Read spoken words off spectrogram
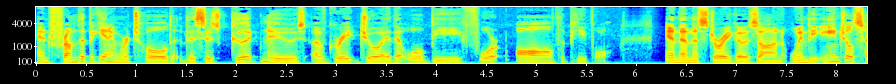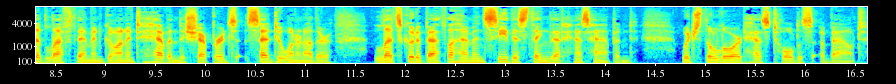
And from the beginning, we're told this is good news of great joy that will be for all the people. And then the story goes on. When the angels had left them and gone into heaven, the shepherds said to one another, Let's go to Bethlehem and see this thing that has happened, which the Lord has told us about.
